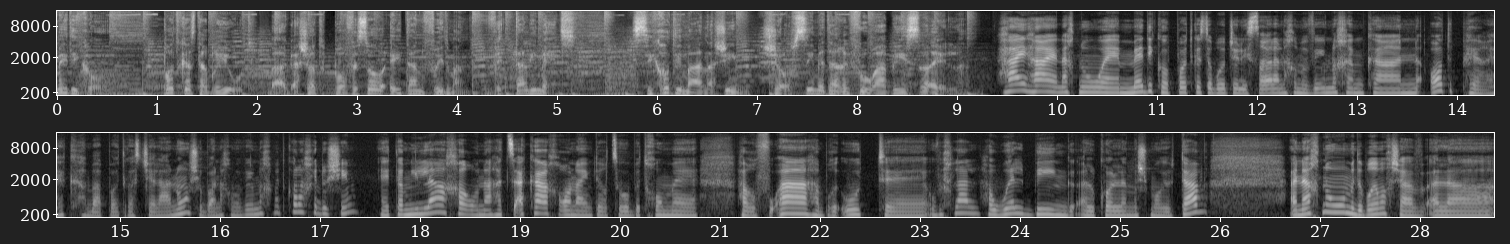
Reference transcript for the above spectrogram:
מדיקו, פודקאסט הבריאות בהגשת פרופסור איתן פרידמן וטלי מצ. שיחות עם האנשים שעושים את הרפואה בישראל. היי היי, אנחנו uh, מדיקו, פודקאסט הבריאות של ישראל, אנחנו מביאים לכם כאן עוד פרק בפודקאסט שלנו, שבו אנחנו מביאים לכם את כל החידושים, את המילה האחרונה, הצעקה האחרונה, אם תרצו, בתחום uh, הרפואה, הבריאות uh, ובכלל ה-well-being על כל משמעויותיו. אנחנו מדברים עכשיו על ה...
